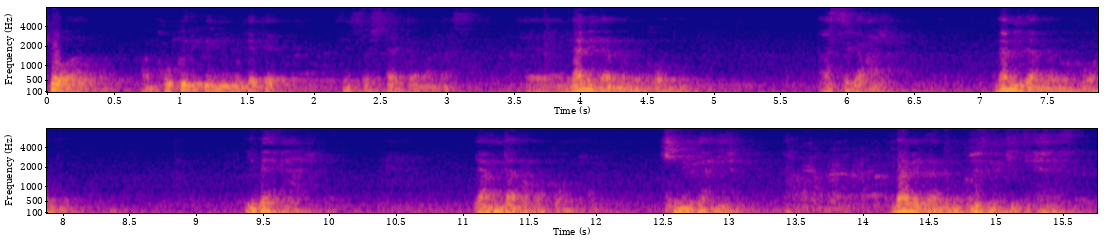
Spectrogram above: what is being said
今日はあの北陸に向けて演奏したいと思います、えー、涙の向こうに明日がある。涙の向こうに夢がある。涙の向こうに君がいる。涙の向こうに聞いてください。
